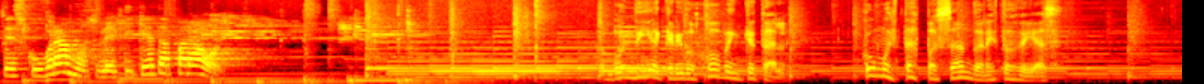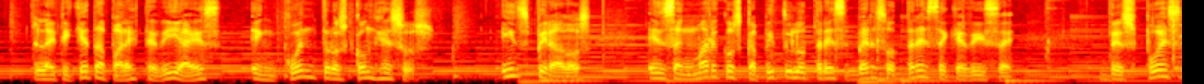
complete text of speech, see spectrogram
descubramos la etiqueta para hoy. Buen día querido joven, ¿qué tal? ¿Cómo estás pasando en estos días? La etiqueta para este día es Encuentros con Jesús, inspirados en San Marcos capítulo 3, verso 13 que dice, Después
